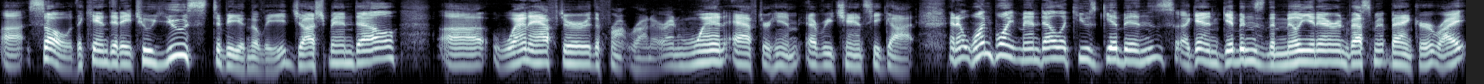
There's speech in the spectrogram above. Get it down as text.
Uh, so the candidate who used to be in the lead, Josh Mandel, uh, went after the front runner and went after him every chance he got. And at one point, Mandel accused Gibbons, again, Gibbons, the millionaire investment banker, right?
